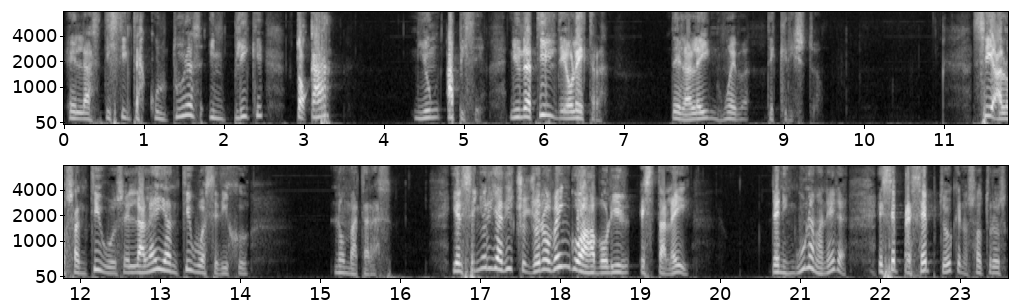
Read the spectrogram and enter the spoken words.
en las distintas culturas implique tocar ni un ápice, ni una tilde o letra de la ley nueva de Cristo. Sí, a los antiguos, en la ley antigua se dijo, no matarás. Y el Señor ya ha dicho, yo no vengo a abolir esta ley, de ninguna manera. Ese precepto que nosotros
